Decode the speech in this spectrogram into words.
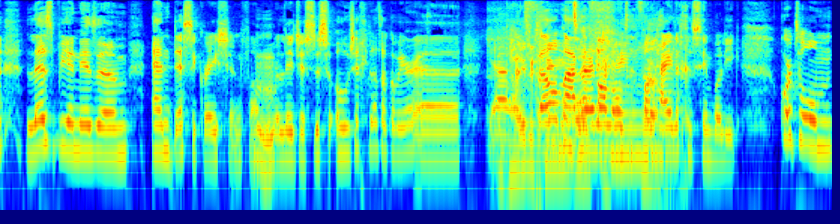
lesbianism en desecration van Mhm. religious. Dus hoe zeg je dat ook alweer? Eh ja, het vuil maken van, van heilige symboliek. Kortom,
